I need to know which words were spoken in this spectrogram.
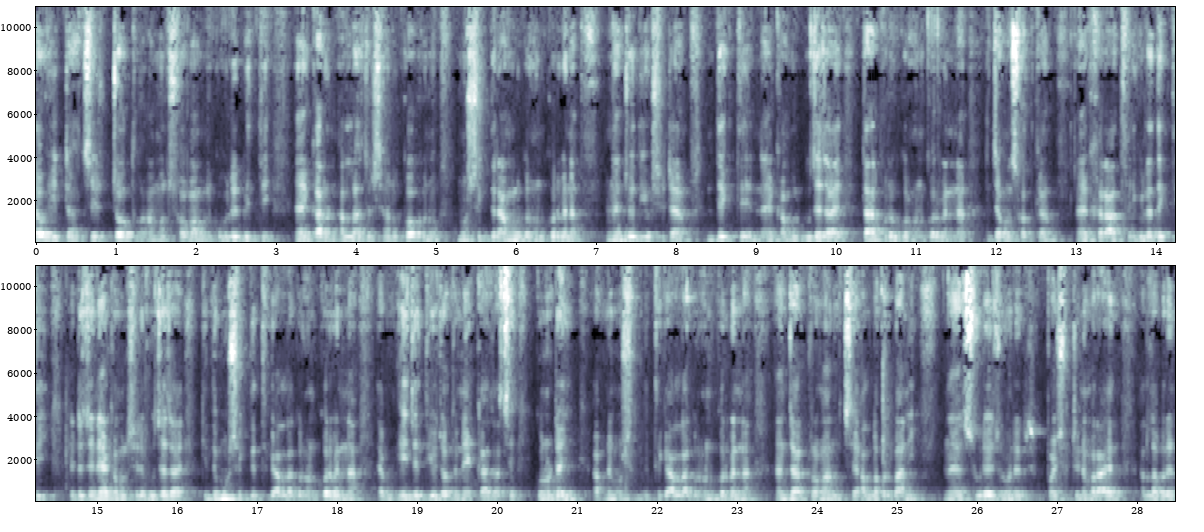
তৌহিদটা হচ্ছে যত আমল, সব আমল কবুলের ভিত্তি। কারণ আল্লাহ শাহানু কখনো মুর্শিকদের আমল গ্রহণ করবে না। যদিও সেটা দেখতে কামল বোঝা যায়, তারপরেও গ্রহণ করবেন না। যেমন সৎকা খারাত, এগুলো দেখতেই এটা যে ন্যাক আমল সেটা বোঝা যায়, কিন্তু মুর্শিকদের থেকে আল্লাহ গ্রহণ করবেন না। এবং এই জাতীয় যত নেক কাজ আছে, কোনোটাই আপনি মুর্শিকদের থেকে আল্লাহ গ্রহণ করবেন না। যার প্রমাণ হচ্ছে আল্লাহর বাণী সুরে জুহরের পঁয়ষট্টি নম্বর আয়াত, আল্লাহ বলেন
